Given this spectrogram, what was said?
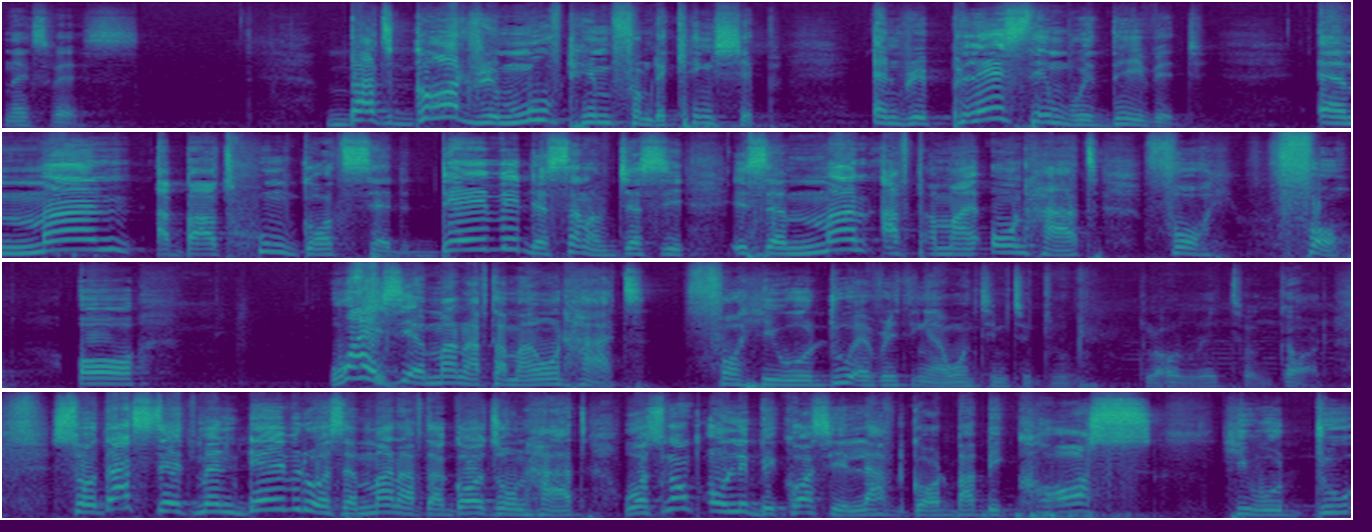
Next verse. But God removed him from the kingship and replaced him with David a man about whom God said, David, the son of Jesse, is a man after my own heart for for or why is he a man after my own heart? For he will do everything I want him to do. Glory to God. So that statement, David was a man after God's own heart, was not only because he loved God, but because he will do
